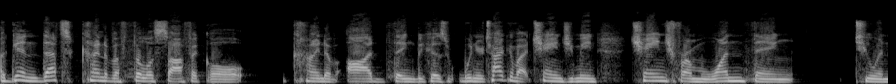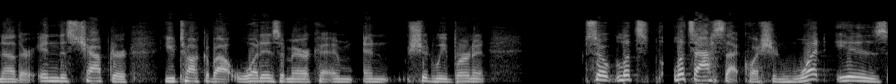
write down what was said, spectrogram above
again, that's kind of a philosophical, kind of odd thing because when you're talking about change, you mean change from one thing to another. In this chapter, you talk about what is America and, and should we burn it. So let's let's ask that question. What is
